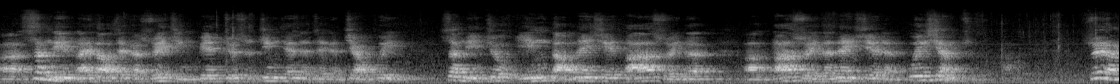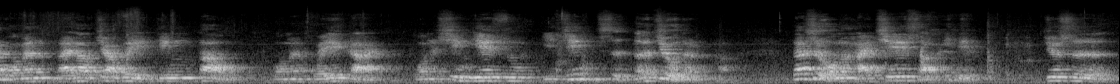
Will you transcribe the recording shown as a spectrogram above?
啊，圣灵来到这个水井边，就是今天的这个教会，圣灵就引导那些打水的啊，打水的那些人归向主啊。虽然我们来到教会听到我们悔改，我们信耶稣已经是得救的了啊，但是我们还缺少一点，就是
